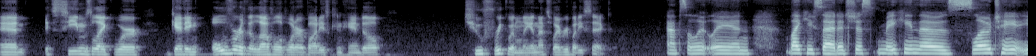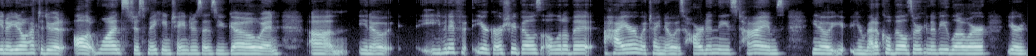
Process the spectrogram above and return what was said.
And it seems like we're getting over the level of what our bodies can handle too frequently and that's why everybody's sick absolutely and like you said it's just making those slow change you know you don't have to do it all at once just making changes as you go and um, you know even if your grocery bill is a little bit higher which i know is hard in these times you know your, your medical bills are going to be lower your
